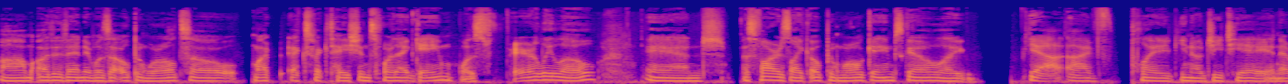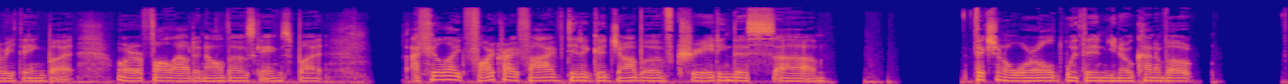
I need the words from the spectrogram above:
um, other than it was an open world. So my expectations for that game was fairly low. And as far as like open world games go, like yeah, I've played you know GTA and everything, but or Fallout and all those games, but. I feel like Far Cry 5 did a good job of creating this um, fictional world within you know kind of a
